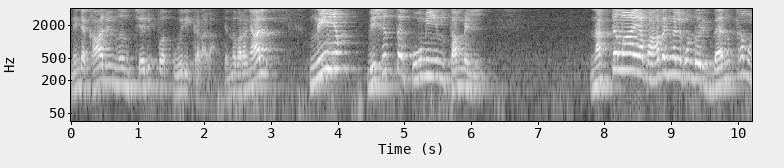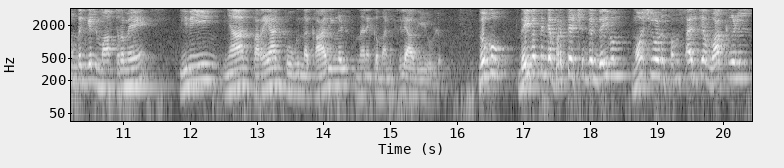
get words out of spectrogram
നിന്റെ കാലിൽ നിന്നും ചെരുപ്പ് ഊരിക്കളക. എന്ന് പറഞ്ഞാൽ നീയും വിശുദ്ധ ഭൂമിയും തമ്മിൽ നഗ്നമായ പാദങ്ങൾ കൊണ്ട് ഒരു ബന്ധമുണ്ടെങ്കിൽ മാത്രമേ ഇനിയും ഞാൻ പറയാൻ പോകുന്ന കാര്യങ്ങൾ നിനക്ക് മനസ്സിലാകുകയുള്ളൂ. നോക്കൂ ദൈവത്തിന്റെ പ്രത്യക്ഷത്തിൽ ദൈവം മോശയോട് സംസാരിച്ച വാക്കുകളിൽ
